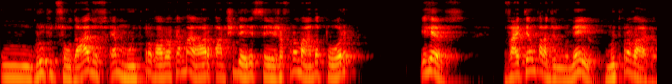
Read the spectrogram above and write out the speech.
um grupo de soldados, é muito provável que a maior parte deles seja formada por guerreiros. Vai ter um paladino no meio? Muito provável.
